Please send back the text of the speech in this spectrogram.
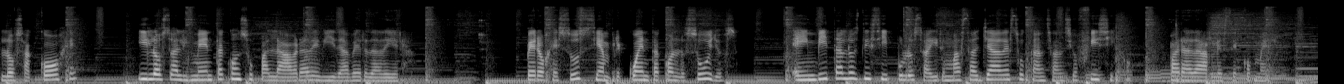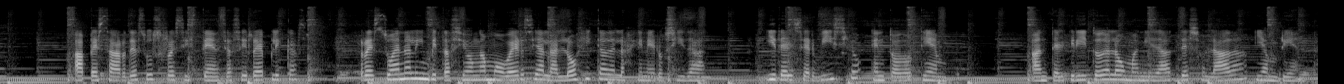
los acoge y los alimenta con su palabra de vida verdadera. Pero Jesús siempre cuenta con los suyos e invita a los discípulos a ir más allá de su cansancio físico para darles de comer. A pesar de sus resistencias y réplicas, resuena la invitación a moverse a la lógica de la generosidad y del servicio en todo tiempo, ante el grito de la humanidad desolada y hambrienta.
